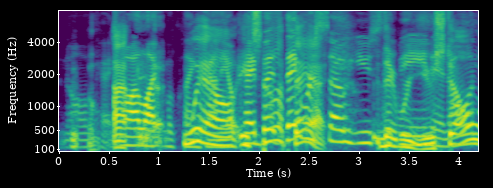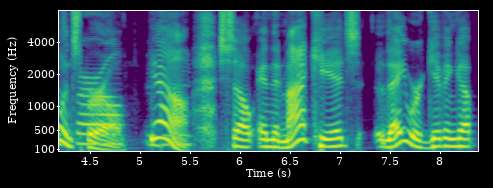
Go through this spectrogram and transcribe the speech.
No, okay. No, I, like McLean well, County. Okay, but they that. were so used to they were used to Owensboro. Owensboro. Yeah. Mm-hmm. So, and then my kids, they were giving up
